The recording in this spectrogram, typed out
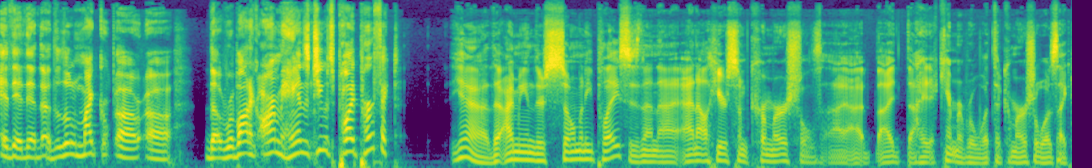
the, the, the, the little micro, uh, uh, the robotic arm hands it to you. It's probably perfect. Yeah, th- I mean, there's so many places, and I, and I'll hear some commercials. I, I I I can't remember what the commercial was like.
